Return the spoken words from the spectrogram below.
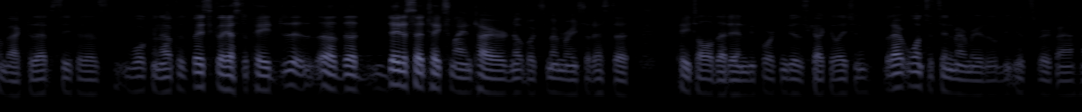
come back to that to see if it has woken up. It basically has to page, uh, the data set takes my entire notebook's memory, so it has to page all of that in before it can do this calculation. But once it's in memory, it'll be, it's very fast.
